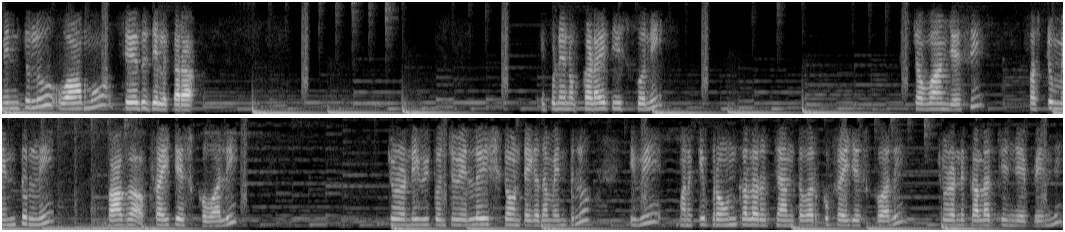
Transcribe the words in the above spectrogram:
మెంతులు వాము చేదు జీలకర్ర. ఇప్పుడు నేను ఒక కడాయి తీసుకొని స్టవ్ ఆన్ చేసి ఫస్ట్ మెంతుల్ని బాగా ఫ్రై చేసుకోవాలి. చూడండి ఇవి కొంచెం ఎల్లోయిష్గా ఉంటాయి కదా మెంతులు. ఇవి మనకి బ్రౌన్ కలర్ వచ్చేంత వరకు ఫ్రై చేసుకోవాలి. చూడండి కలర్ చేంజ్ అయిపోయింది.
